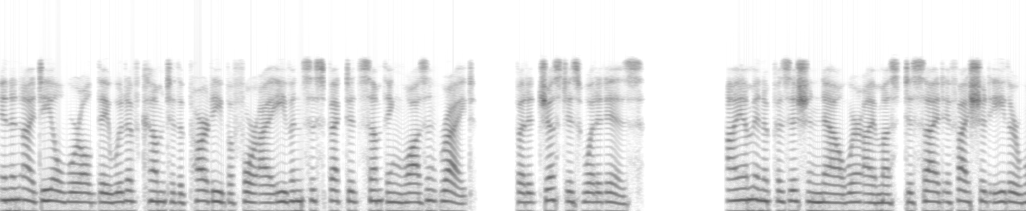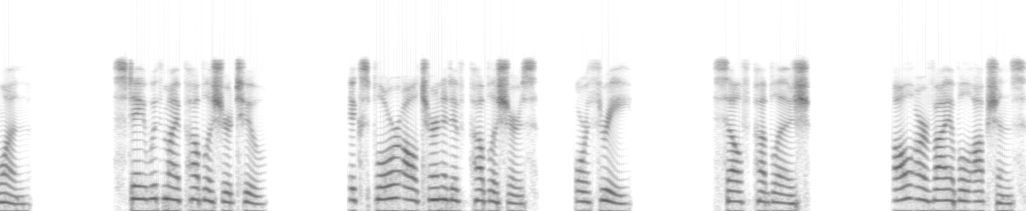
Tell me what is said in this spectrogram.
In an ideal world they would have come to the party before I even suspected something wasn't right, but it just is what it is. I am in a position now where I must decide if I should either 1. Stay with my publisher 2. Explore alternative publishers, or 3. Self-publish. All are viable options,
